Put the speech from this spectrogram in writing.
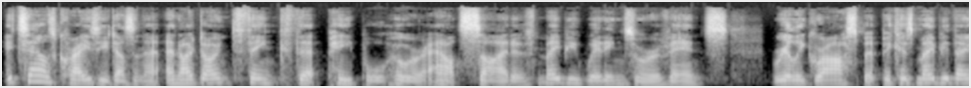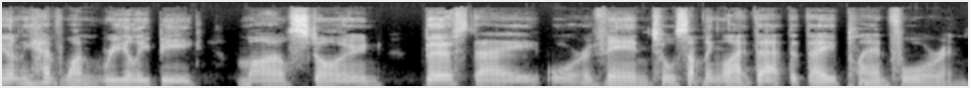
it sounds crazy, doesn't it? And I don't think that people who are outside of maybe weddings or events really grasp it because maybe they only have one really big milestone birthday or event or something like that that they plan for and,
